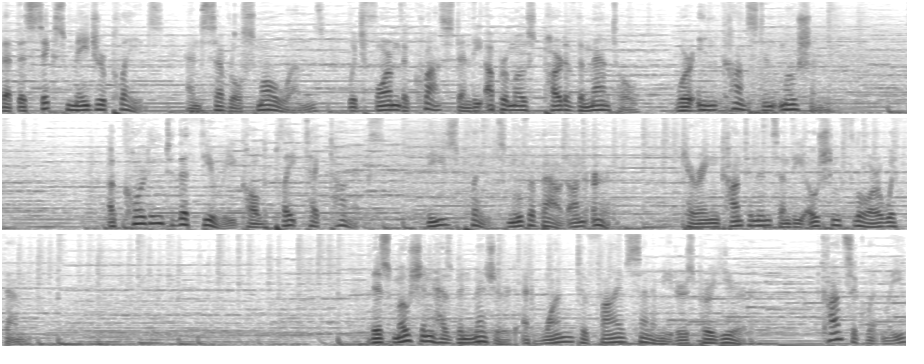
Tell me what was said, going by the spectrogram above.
that the six major plates and several small ones, which form the crust and the uppermost part of the mantle, were in constant motion. According to the theory called plate tectonics, these plates move about on Earth, carrying continents and the ocean floor with them. This motion has been measured at 1 to 5 centimeters per year. Consequently,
